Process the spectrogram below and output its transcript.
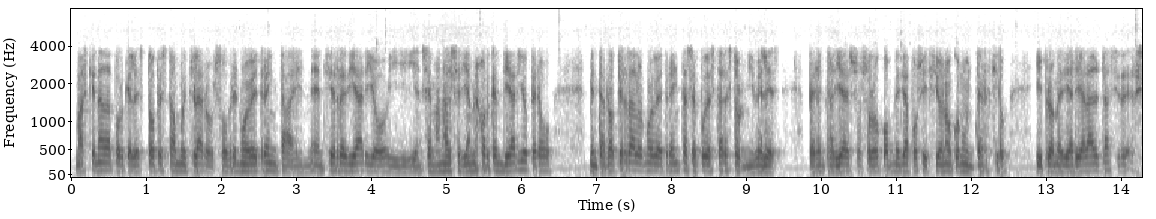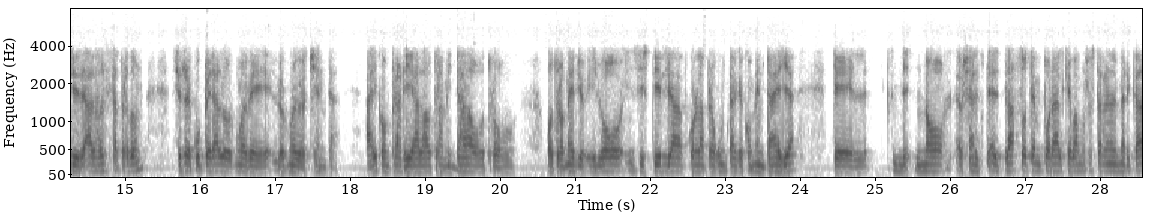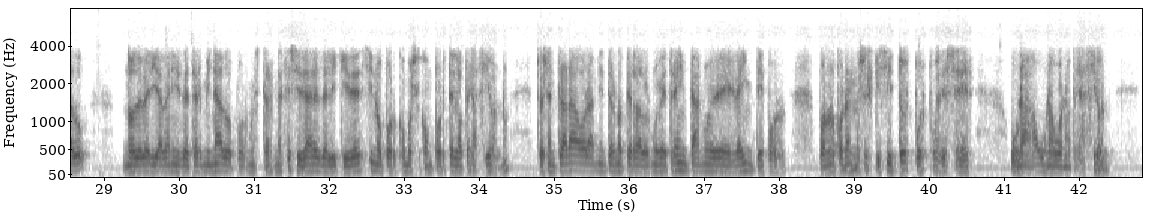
más que nada porque el stop está muy claro sobre 9.30 en, en cierre diario y en semanal sería mejor que en diario, pero Mientras no pierda los 9.30 se puede estar a estos niveles, pero entraría eso solo con media posición o con un tercio y promediaría al alta, si, al alza, perdón, si recupera los 9 los 9.80. Ahí compraría la otra mitad otro otro medio y luego insistir ya con la pregunta que comenta ella que el no, o sea, el plazo temporal que vamos a estar en el mercado no debería venir determinado por nuestras necesidades de liquidez, sino por cómo se comporte la operación, ¿no? Entonces, entrar ahora mientras no pierda los 9.30, 9.20 por, por no ponernos exquisitos, pues puede ser una, una buena operación.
